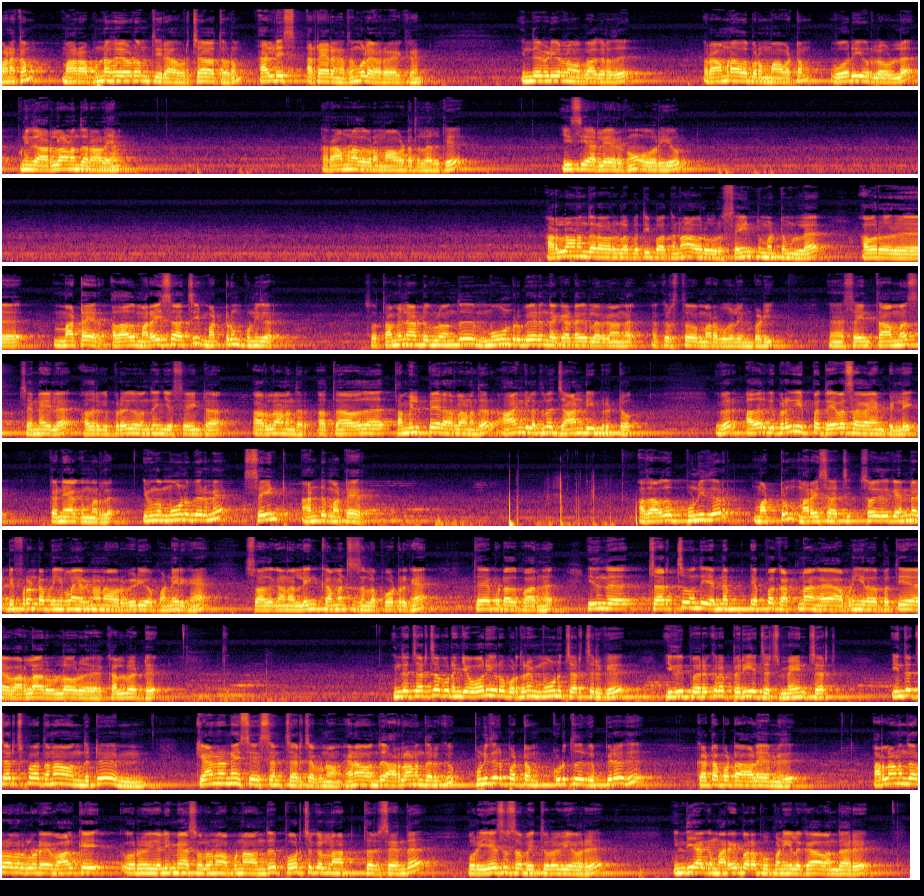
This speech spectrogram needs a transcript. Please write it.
வணக்கம். மாறா புன்னகையோடும் தீரா உற்சாகத்தோடும் ஆல்டிஸ் அட்டையரங்கத்தை உங்களை வரவேற்கிறேன். இந்த வீடியோவில் நம்ம பார்க்குறது ராமநாதபுரம் மாவட்டம் ஓரியூரில் உள்ள புனித அருளானந்தர் ஆலயம். ராமநாதபுரம் மாவட்டத்தில் இருக்குது ஈசிஆர்லேயே இருக்கும் ஓரியூர். அருளானந்தர் அவர்களை பற்றி பார்த்தோன்னா அவர் ஒரு செயிண்ட் மட்டும் இல்லை அவர் ஒரு மட்டையர் அதாவது மறைசாட்சி மற்றும் புனிதர். ஸோ தமிழ்நாட்டுக்குள்ளே வந்து மூன்று பேர் இந்த கேட்டகரியில் இருக்காங்க. கிறிஸ்தவ மரபுகளின்படி செயின்ட் தாமஸ் சென்னையில் அதற்கு பிறகு வந்து இங்கே செயின்ட் அருளானந்தர் அத்த- அதாவது தமிழ் பேர் அருளானந்தர் ஆங்கிலத்தில் ஜான்டி பிரிட்டோ. இவர் அதற்கு பிறகு இப்போ தேவசகாயம் பிள்ளை கன்னியாகுமரியில். இவங்க மூணு பேருமே செயின்ட் அண்டு மட்டையர் அதாவது புனிதர் மற்றும் மறைசாட்சி. ஸோ இதுக்கு என்ன டிஃப்ரெண்ட் அப்படிங்கிறலாம் ஏற்கனவே நான் ஒரு வீடியோ பண்ணியிருக்கேன். ஸோ அதுக்கான லிங்க் கமெண்ட் செஷனில் போட்டிருக்கேன். தேவைப்பட்டாத பாருங்கள் இது இந்த சர்ச் வந்து என்ன எப்போ கட்டினாங்க அப்படிங்கிறத பற்றிய வரலாறு உள்ள ஒரு கல்வெட்டு. இந்த சர்ச்சை அப்புறம் இங்கே ஓரியூரை பொறுத்தவரை மூணு சர்ச் இருக்குது இது இப்போ இருக்கிற பெரிய சர்ச் மெயின் சர்ச் இந்த சர்ச் பார்த்தோன்னா வந்துட்டு கேனனைசேஷன் சர்ச் அப்படின்னுவாங்க. ஏன்னா வந்து அருளானந்தருக்கு புனிதர் பட்டம் கொடுத்ததுக்கு பிறகு கட்டப்பட்ட ஆலயம் இது. அருளானந்தர் அவர்களுடைய வாழ்க்கை ஒரு எளிமையாக சொல்லணும் அப்படின்னா வந்து போர்ச்சுகல் நாட்டை சேர்ந்த ஒரு இயேசு சபை துறவி அவர் இந்தியாவுக்கு மறைபரப்பு பணிகளுக்காக வந்தார்.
